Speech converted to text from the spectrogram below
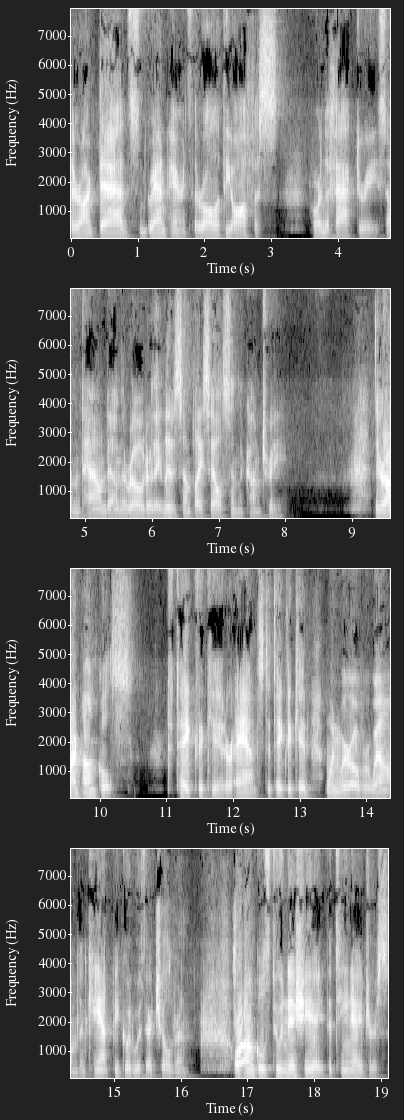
There aren't dads and grandparents. They're all at the office or in the factory, some town down the road, or they live someplace else in the country. There aren't uncles to take the kid or aunts to take the kid when we're overwhelmed and can't be good with their children. Or uncles to initiate the teenagers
